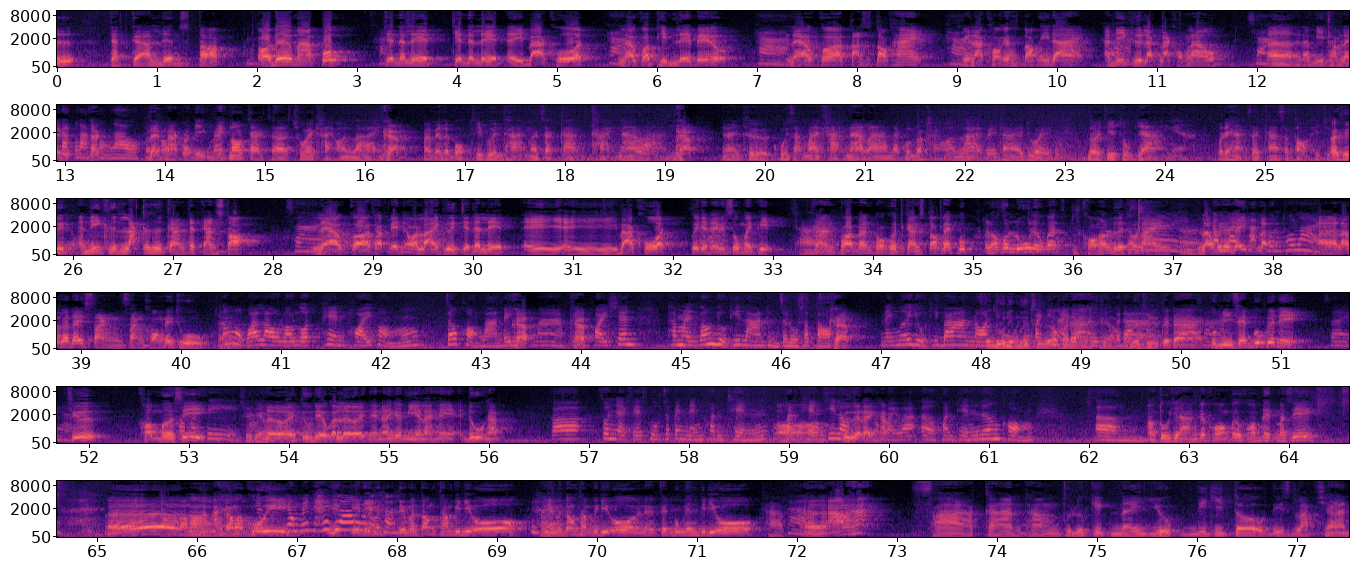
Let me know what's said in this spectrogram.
จัดการเรื่องสต็อกออเดอร์มาปุ๊บค่ะ เจเนเรตเจเนเรตไอ้บาร์โค้ดค่ะแล้วก็พิมพ์เลเบลค่ะ แล้วก็ตัดสต็อกให้ค่ะเวลาของจากสต็อกนี้ได้ อันนี้คือหลักๆของเราใช่เออแล้วมีทำอะไรหลักๆของเรา ได้มากกว่านี้อีกไหม นอกจากจะช่วยขายออนไลน์ ครับ มันเป็นระบบที่พื้นฐานมาจากการขายหน้าร้านครับ ฉะนั้นคือคุณสามารถขายหน้าร้าน และคุณก็ขายออนไลน์ไปได้ด้วย โดยที่ทุกอย่างเนี่ยบริหารจัดการสต็อกที่จุดก็คือเดียว อันนี้คือหลักก็คือการจัดการสต็อก ใช่ แล้วก็ถ้าเป็นออนไลน์คือเจเนเรตไอ้ไอ้บาร์โค้ดเพื่อจะได้ไปส่งไม่ผิดใช่ ฉะนั้นพอนั้นพอคนจัดการสต็อกได้ปุ๊บเราก็รู้เลยว่าของเราเหลือเท่าไหร่ ใช่เราก็จะได้กำไรขาดทุนเท่าไหร่ อ่เราก็ได้สั่งสั่งของได้ถูก ต้องบอกว่าเราเราลดเพนพอยต์ของเจ้าของร้านได้เยครัอะบมากคเพรันบพอยต์เช่นทำไมต้องอยู่ที่ร้านถึงจะรู้สต็อก ครับในเมื่ออยู่ที่บ้านนอนก็อดูยู่ในหมืรืออไปถือที่ไหนก็ได้ดูมือถือก็ได้มือถือก็ได้ใช่คุณมี Facebook ด้วยนี่ ใช่ค่ะ ชื่อ Commerce Commercy ชื่อเดียวเลยตัวเดียวกันเลย ในนั้นจะมีอะไรให้ดูครับ ก็ส่วนใหญ่ Facebook จะเป็นเน้นคอนเทนต์อ๋อคอนเทนต์ที่เราคือเสอะไรนอครับไปว่าเออคอนเทนต์เรื่องของเอิ่ม เอาตัวอย่างเจ้าของประสบความสำเร็จมาสิ เออก็มีเอาให้เขามาคุยยังไม่ได้เล่าเดี๋ยวนี้เลมัยนค่ะ เดี๋ยวมันต้องทำวิดีโอเดี๋ยวนี้มันต้องทำวิดีโอเฟซบุ๊กเน้นวิดีโอ ครับ ค่ะ เออเอาละฮะ ฝากการทำธุรกิจในยุคดิจิ t a ลดิสล p ชัน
